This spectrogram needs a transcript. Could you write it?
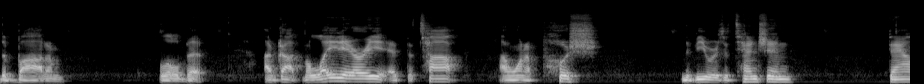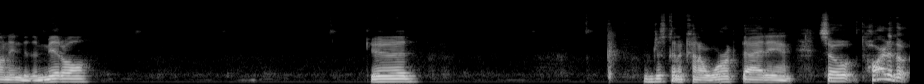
the bottom a little bit. I've got the light area at the top. I want to push the viewer's attention down into the middle. Good. I'm just going to kind of work that in. So part of the,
